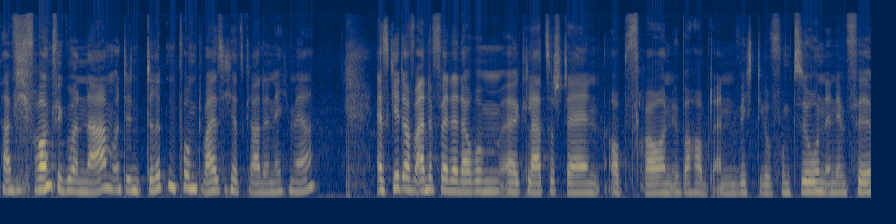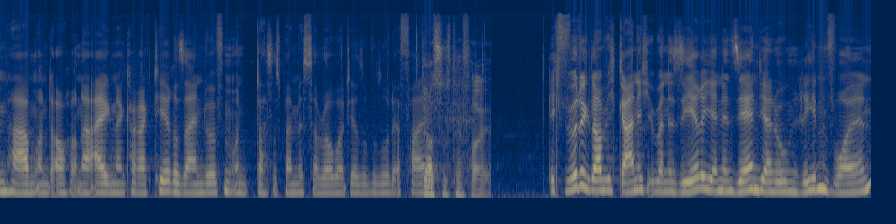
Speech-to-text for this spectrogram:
Haben die Frauenfiguren einen Namen? Und den dritten Punkt weiß ich jetzt gerade nicht mehr. Es geht auf alle Fälle darum, äh, klarzustellen, ob Frauen überhaupt eine wichtige Funktion in dem Film haben und auch eine eigene Charaktere sein dürfen. Und das ist bei Mr. Robot ja sowieso der Fall. Das ist der Fall. Ich würde, glaube ich, gar nicht über eine Serie in den Seriendialogen reden wollen,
